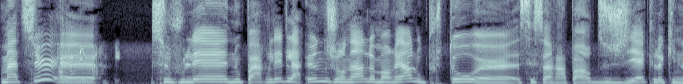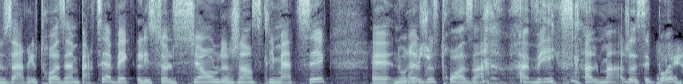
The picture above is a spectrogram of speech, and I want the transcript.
Mathieu, euh, tu voulais nous parler de la une Journal de Montréal ou plutôt euh, c'est ce rapport du GIEC là, qui nous arrive, troisième partie, avec les solutions, l'urgence climatique. Euh, nous reste juste trois ans à vivre finalement. Je sais pas. Oui.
